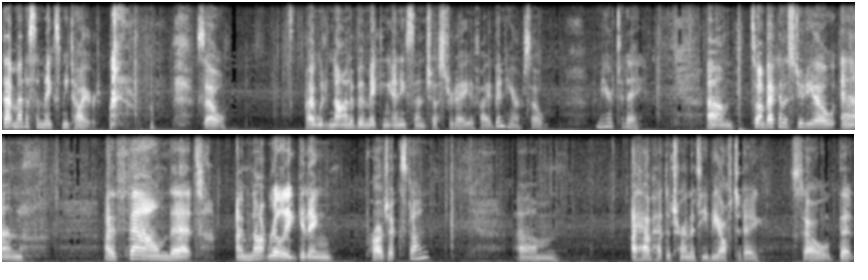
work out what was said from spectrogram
that medicine makes me tired. so I would not have been making any sense yesterday if I had been here. So I'm here today. Um, so I'm back in the studio and I've found that I'm not really getting projects done. Um, I have had to turn the TV off today so that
